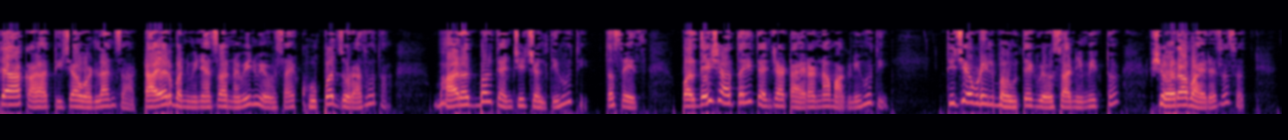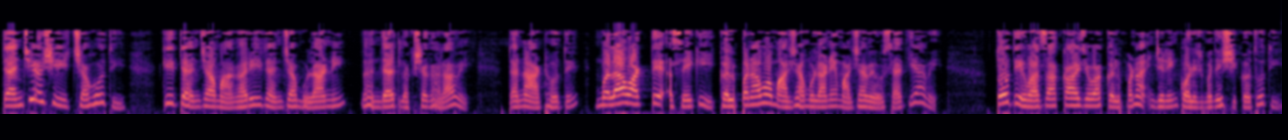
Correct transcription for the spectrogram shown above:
त्या काळात तिच्या वडिलांचा टायर बनविण्याचा नवीन व्यवसाय खूपच जोरात होता. भारतभर त्यांची चलती होती. तसेच परदेशातही त्यांच्या टायरांना मागणी होती. तिचे वडील बहुतेक व्यवसायानिमित्त शहराबाहेरच असत. त्यांची अशी इच्छा होती की त्यांच्या माघारी त्यांच्या मुलांनी धंद्यात लक्ष घालावे. त्यांना आठवते मला वाटते असे की कल्पना व माझ्या मुलाने माझ्या व्यवसायात यावे. तो तेव्हाचा काळ जेव्हा कल्पना इंजिनिअरिंग कॉलेजमध्ये शिकत होती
